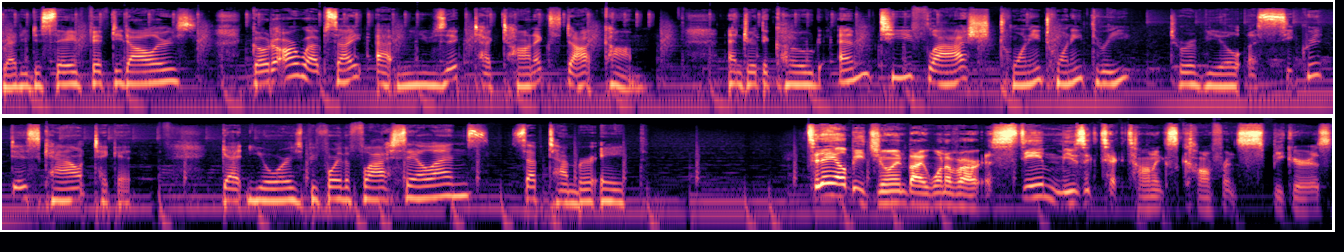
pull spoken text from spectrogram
Ready to save $50? Go to our website at musictectonics.com. Enter the code MTFlash2023 to reveal a secret discount ticket. Get yours before the flash sale ends September 8th. Today, I'll be joined by one of our esteemed Music Tectonics conference speakers,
